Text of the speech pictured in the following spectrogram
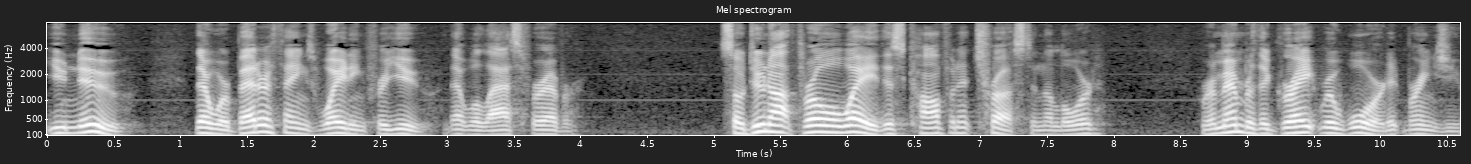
You knew there were better things waiting for you that will last forever. So do not throw away this confident trust in the Lord. Remember the great reward it brings you.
